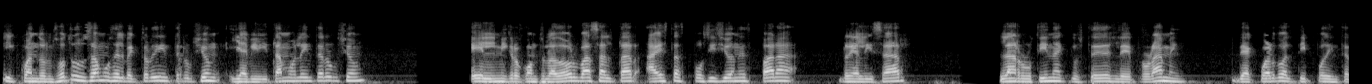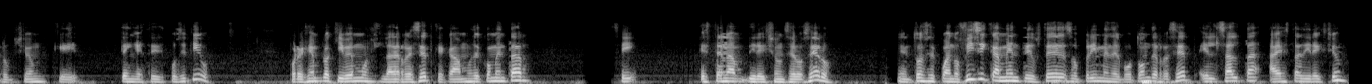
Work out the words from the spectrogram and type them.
Y cuando nosotros usamos el vector de interrupción y habilitamos la interrupción, el microcontrolador va a saltar a estas posiciones para realizar la rutina que ustedes le programen de acuerdo al tipo de interrupción que tenga este dispositivo. Por ejemplo, aquí vemos la reset que acabamos de comentar. ¿sí? Está en la dirección 00. Entonces, cuando físicamente ustedes oprimen el botón de reset, él salta a esta dirección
